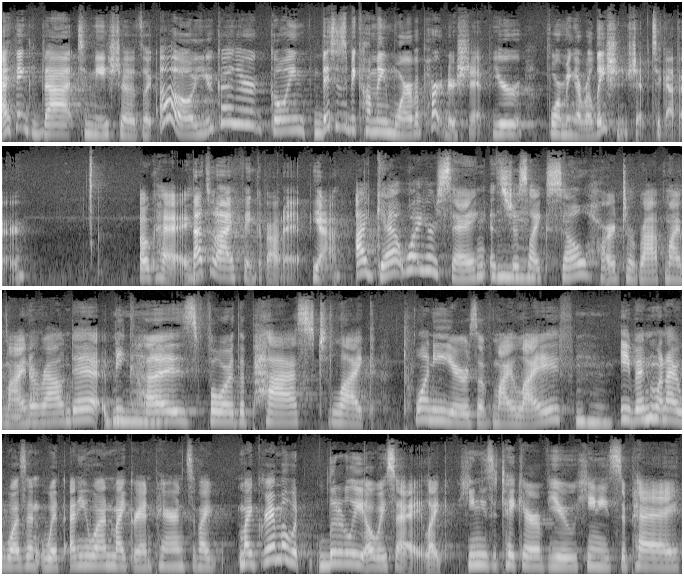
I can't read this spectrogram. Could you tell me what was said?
I think that to me shows like, oh, you guys are going, this is becoming more of a partnership. You're forming a relationship together. Okay. That's what I think about it. Yeah. I get what you're saying. It's mm-hmm. just like so hard to wrap my mind yeah. around it mm-hmm. because mm-hmm. for the past like 20 years of my life, mm-hmm. even when I wasn't with anyone, my grandparents and my my grandma would literally always say like he needs to take care of you, he needs to pay.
